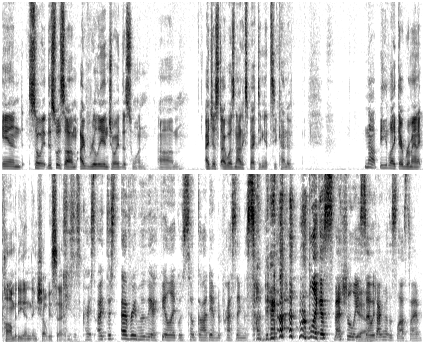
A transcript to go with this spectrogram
and so it, this was um, I really enjoyed this one. Um, I just I was not expecting it to kind of not be like a romantic comedy ending, shall we say? Jesus Christ! I just every movie I feel like was so goddamn depressing this Sunday, like especially Yeah. so. We talked about this last time,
